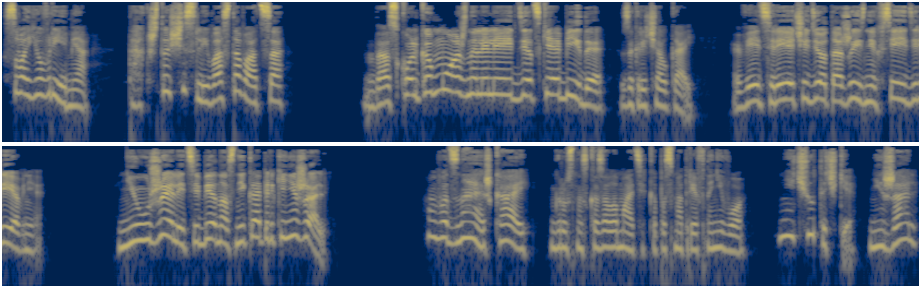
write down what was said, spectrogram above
свое время. Так что счастливо оставаться». «Да сколько можно лелеять детские обиды!» — закричал Кай. «Ведь речь идет о жизнях всей деревни. Неужели тебе нас ни капельки не жаль?» «Вот знаешь, Кай», — грустно сказала Матика, посмотрев на него, — «ни чуточки, не жаль.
